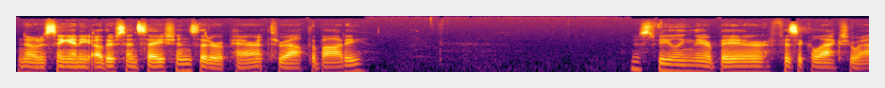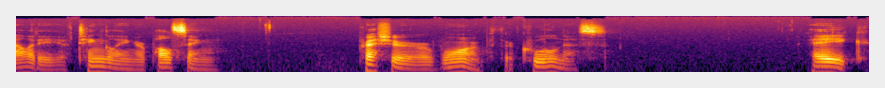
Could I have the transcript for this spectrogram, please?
Noticing any other sensations that are apparent throughout the body. Just feeling their bare physical actuality of tingling or pulsing, pressure or warmth or coolness, ache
